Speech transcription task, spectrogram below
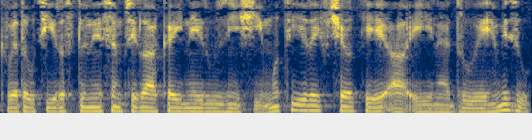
Kvetoucí rostliny sem přilákají nejrůznější motýly, včelky a i jiné druhy hmyzu.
